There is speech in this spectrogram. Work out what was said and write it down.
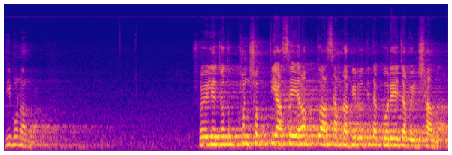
দিব না। আমরা। শরীরে যতক্ষণ শক্তি আছে, রক্ত আছে, আমরা বিরোধিতা করে যাব ইনশাআল্লাহ।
